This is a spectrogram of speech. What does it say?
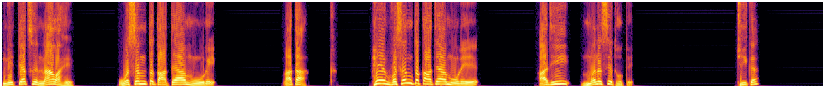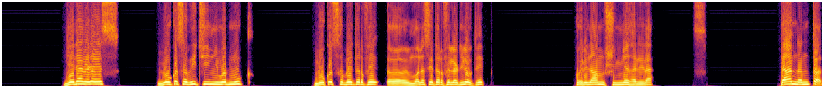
नेत्याचं नाव आहे वसंत तात्या मोरे. आता हे वसंत तात्या मोरे आधी मनसेत होते. ठीक आहे? गेल्या वेळेस लोकसभेची निवडणूक लोकसभेतर्फे मनसेतर्फे लढले होते. परिणाम शून्य झालेला. त्यानंतर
